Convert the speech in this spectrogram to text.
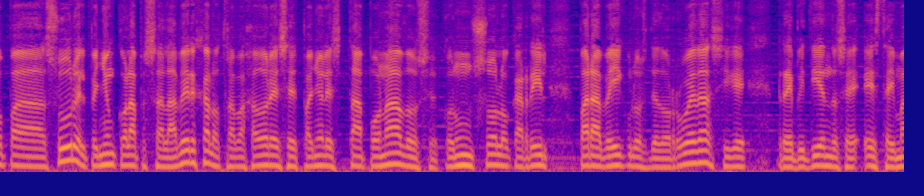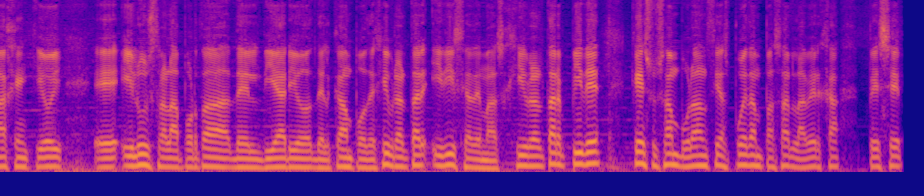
Europa Sur, el Peñón colapsa la verja, los trabajadores españoles taponados con un solo carril para vehículos de dos ruedas. Sigue repitiéndose esta imagen que hoy eh, ilustra la portada del diario del campo de Gibraltar y dice además, Gibraltar pide que sus ambulancias puedan pasar la verja pese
